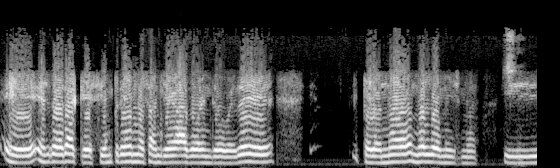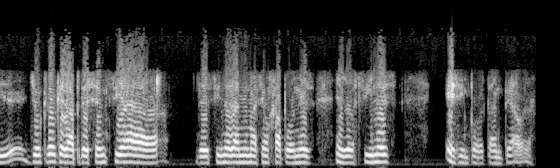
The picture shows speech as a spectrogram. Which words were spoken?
eh, es verdad que siempre nos han llegado en DVD, pero no, no es lo mismo. Y yo creo que la presencia del cine de animación japonés en los cines es importante ahora.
